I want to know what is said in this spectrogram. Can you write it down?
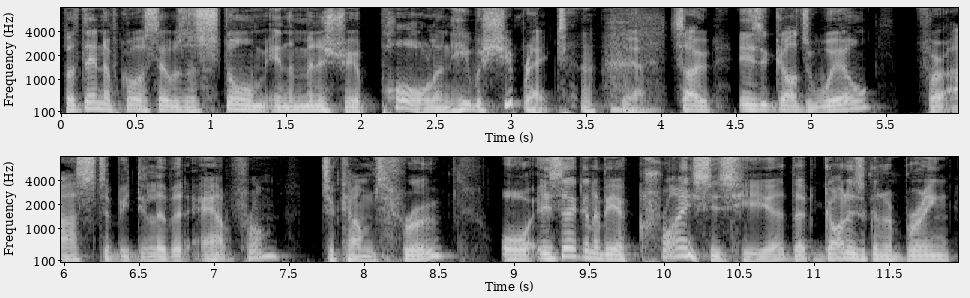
But then, of course, there was a storm in the ministry of Paul, and he was shipwrecked. yeah. So, is it God's will for us to be delivered out from, to come through, or is there going to be a crisis here that God is going to bring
